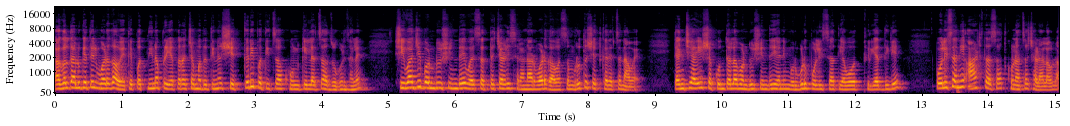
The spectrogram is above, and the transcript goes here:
कागल तालुक्यातील वडगाव येथे पत्नीनं प्रियकराच्या मदतीनं शेतकरी पतीचा खून केल्याचा अजोघड झालाय. शिवाजी बंडू शिंदे वय सत्तेचाळीस राहणार वडगाव असं मृत शेतकऱ्याचं नाव आहे. त्यांची आई शकुंतला बंडू शिंदे यांनी मुरगुड पोलिसात याबाबत फिर्याद दिली आहे पोलिसांनी आठ तासात खुनाचा छडा लावला.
